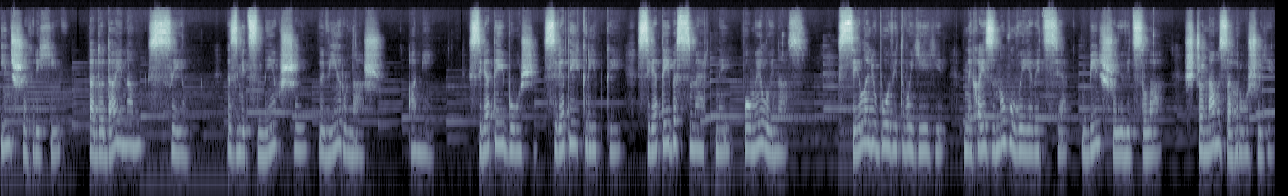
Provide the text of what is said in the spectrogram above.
інших гріхів, та додай нам сил, зміцнивши віру нашу. Амінь. Святий Боже, святий кріпкий, святий безсмертний, помилуй нас, сила любові Твоєї нехай знову виявиться більшою від зла, що нам загрожує,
